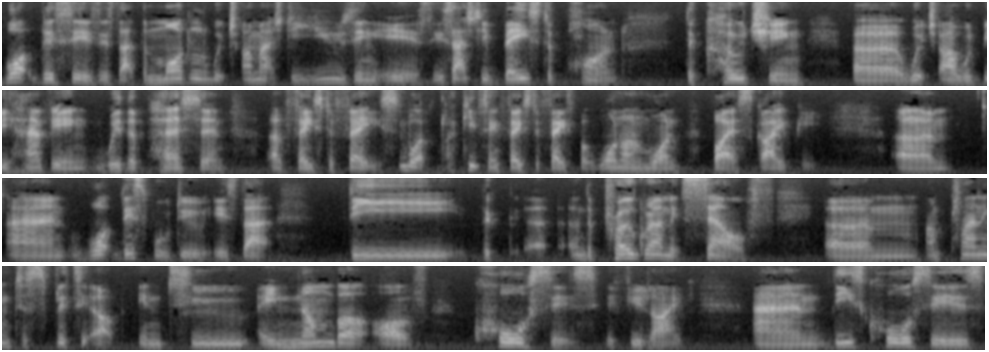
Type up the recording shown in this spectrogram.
what this is is that the model which I'm actually using is is actually based upon the coaching uh, which I would be having with a person face to face. What I keep saying face to face, but one on one via Skype. Um, and what this will do is that the the uh, the program itself um, I'm planning to split it up into a number of courses, if you like. And these courses,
